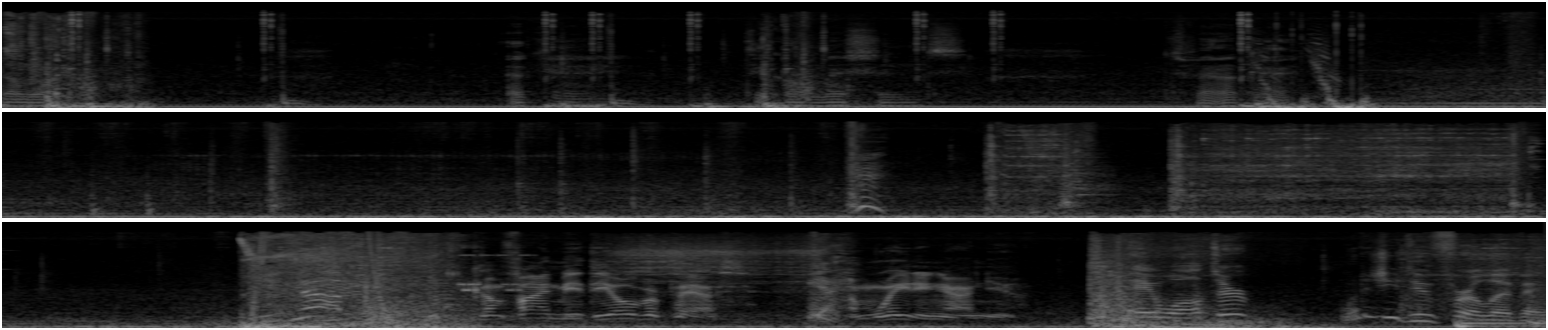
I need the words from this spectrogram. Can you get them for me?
Someone. Okay. Take on missions. Okay. Come find me at the overpass. Yeah. I'm waiting on you. Hey, Walter, what did you do for a living?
